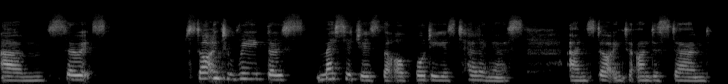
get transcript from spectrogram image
Um, so it's starting to read those messages that our body is telling us and starting to understand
